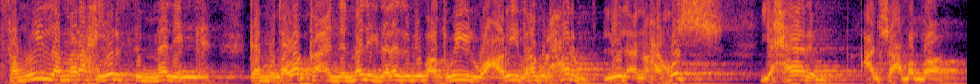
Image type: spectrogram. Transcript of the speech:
صمويل لما راح يرسم ملك كان متوقع إن الملك ده لازم يبقى طويل وعريض رجل حرب. ليه؟ لأنه هيخش يحارب عن شعب الله.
